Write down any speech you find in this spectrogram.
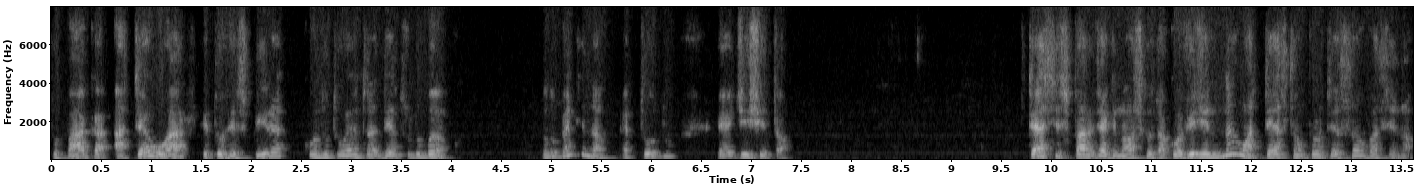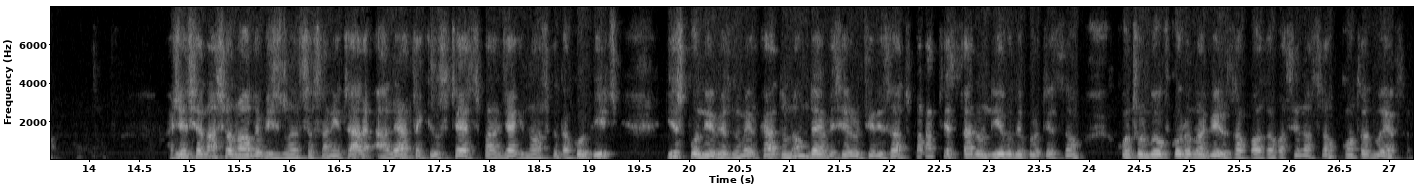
Tu paga até o ar que tu respira quando tu entra dentro do banco. No Nubank não, é tudo é, digital. Testes para diagnóstico da Covid não atestam proteção vacinal. A Agência Nacional de Vigilância Sanitária alerta que os testes para diagnóstico da Covid disponíveis no mercado não devem ser utilizados para testar o nível de proteção contra o novo coronavírus após a vacinação contra a doença.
